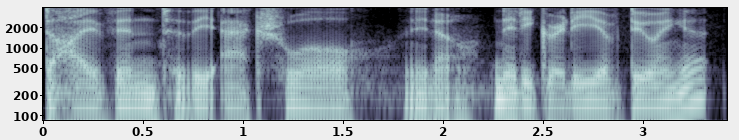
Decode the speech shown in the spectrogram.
dive into the actual, you know, nitty gritty of doing it.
